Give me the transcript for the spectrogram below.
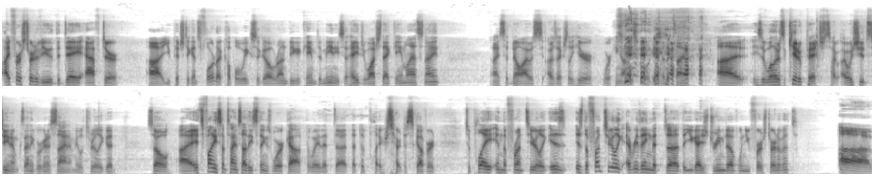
I first heard of you the day after uh, you pitched against Florida a couple of weeks ago. Ron Biga came to me and he said, "Hey, did you watch that game last night?" And I said, "No, I was I was actually here working on the school game at the time." Uh, he said, "Well, there's a kid who pitched. So I, I wish you'd seen him because I think we're going to sign him. He looks really good." So uh, it's funny sometimes how these things work out. The way that uh, that the players are discovered to play in the Frontier League is is the Frontier League everything that uh, that you guys dreamed of when you first heard of it? Uh,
